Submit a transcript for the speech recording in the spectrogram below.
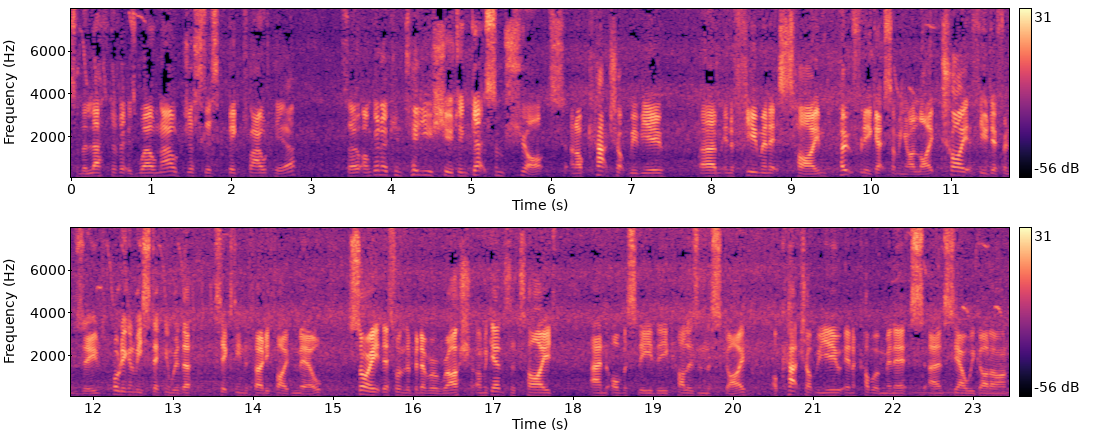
to the left of it as well now, just this big cloud here. So I'm going to continue shooting, get some shots, and I'll catch up with you um, in a few minutes' time. Hopefully, get something I like. Try a few different zooms. Probably going to be sticking with the 16 to 35 mil. Sorry, this one's a bit of a rush. I'm against the tide and obviously the colours in the sky. I'll catch up with you in a couple of minutes and see how we got on.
